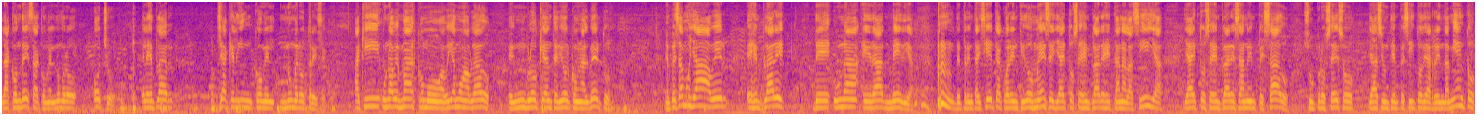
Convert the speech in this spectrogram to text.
La Condesa con el número 8, el ejemplar Jacqueline con el número 13. Aquí una vez más, como habíamos hablado en un bloque anterior con Alberto, empezamos ya a ver ejemplares de una edad media, de 37 a 42 meses, ya estos ejemplares están a la silla, ya estos ejemplares han empezado su proceso ya hace un tiempecito de arrendamiento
